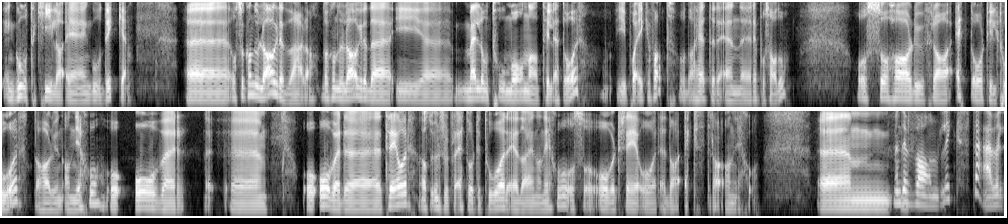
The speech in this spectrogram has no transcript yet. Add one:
en god tequila er en god drikke. Eh, og så kan du lagre det her, da. Da kan du lagre det i eh, mellom to måneder til et år i, på eikefat, og da heter det en reposado. Og så har du fra ett år til to år, da har du en añejo, og over eh, og over eh, tre år, altså unnskyld, fra ett år til to år er da en anjejo, og så over tre år er da ekstra anjejo. Um, Men det vanligste er vel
